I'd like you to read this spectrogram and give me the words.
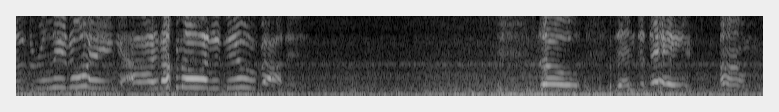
It's really annoying I don't know what to do about it. So then today, um,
